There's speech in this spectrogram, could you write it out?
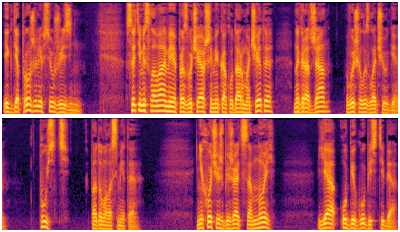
и где прожили всю жизнь. С этими словами, прозвучавшими как удар мачете, Награджан вышел из лачуги. «Пусть», — подумала Смита, — «не хочешь бежать со мной, я убегу без тебя».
